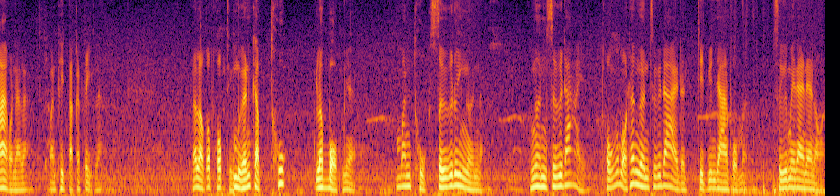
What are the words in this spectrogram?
มากกว่านั้นล้วมันผิดปกติแล้ว แล้วเราก็พบถึงเหมือนกับทุกระบบเนี่ยมันถูกซื้อด้วยเงินเงินซื้อได้ ผมก็บอกถ้าเงินซื้อได้แต่จิตวิญญาณผมซื้อไม่ได้แน่นอน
